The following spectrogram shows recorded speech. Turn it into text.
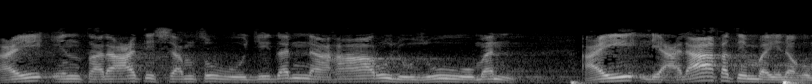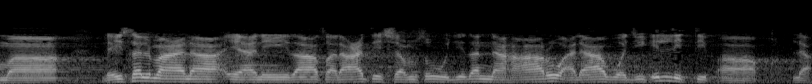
أي إن طلعت الشمس وجد النهار لزوما. أي لعلاقة بينهما. ليس المعنى يعني إذا طلعت الشمس وجد النهار على وجه الاتفاق. لا.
